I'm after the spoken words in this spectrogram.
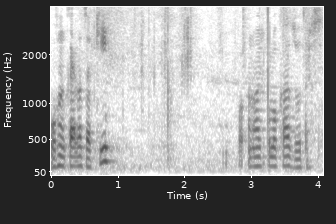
Vou arrancar elas aqui. Para nós colocar as outras.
